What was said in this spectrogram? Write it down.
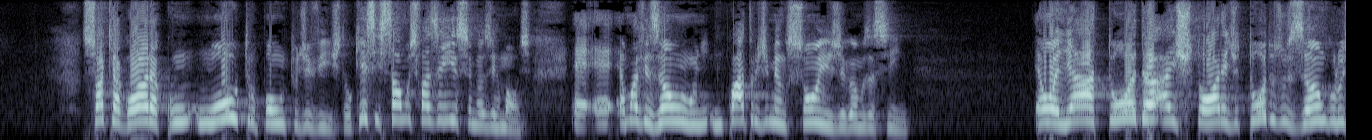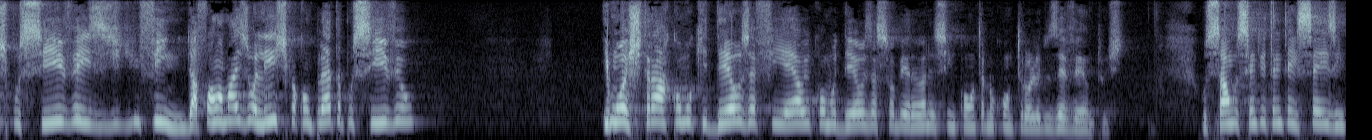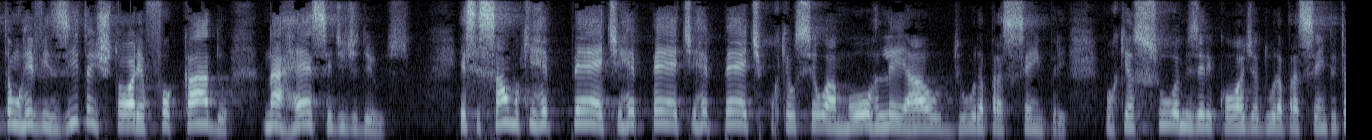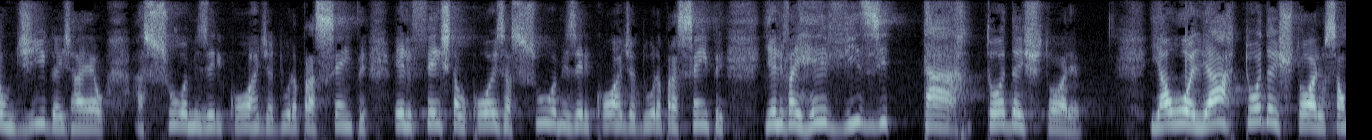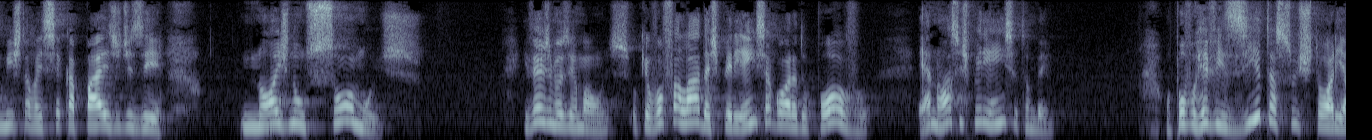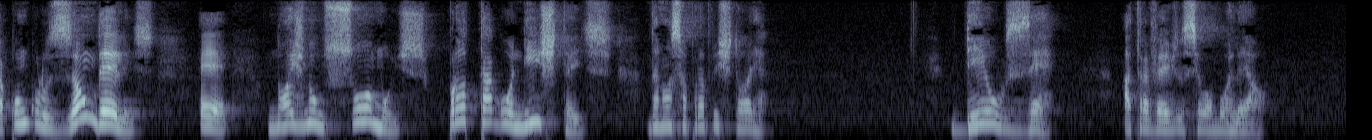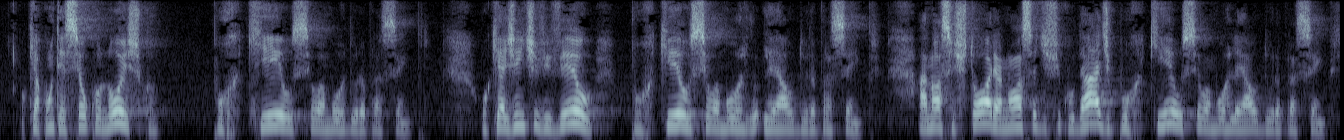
Só que agora com um outro ponto de vista. O que esses salmos fazem isso, meus irmãos? É, é, é uma visão em quatro dimensões, digamos assim. É olhar toda a história de todos os ângulos possíveis, enfim, da forma mais holística, completa possível, e mostrar como que Deus é fiel e como Deus é soberano e se encontra no controle dos eventos. O Salmo 136, então, revisita a história focado na récede de Deus. Esse salmo que repete, repete, repete, porque o seu amor leal dura para sempre, porque a sua misericórdia dura para sempre. Então diga Israel, a sua misericórdia dura para sempre. Ele fez tal coisa, a sua misericórdia dura para sempre. E ele vai revisitar toda a história. E ao olhar toda a história, o salmista vai ser capaz de dizer: Nós não somos e veja, meus irmãos, o que eu vou falar da experiência agora do povo é a nossa experiência também. O povo revisita a sua história e a conclusão deles é: nós não somos protagonistas da nossa própria história. Deus é, através do seu amor leal. O que aconteceu conosco, porque o seu amor dura para sempre. O que a gente viveu, porque o seu amor leal dura para sempre. A nossa história, a nossa dificuldade, porque o seu amor leal dura para sempre.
